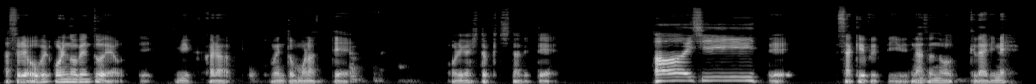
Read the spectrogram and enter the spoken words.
あ、それお俺のお弁当だよって、響くからお弁当もらって、俺が一口食べて、あーいしーって叫ぶっていう謎のくだりね。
